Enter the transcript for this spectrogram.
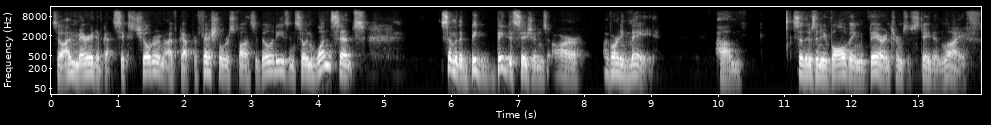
So I'm married, I've got six children, I've got professional responsibilities. And so, in one sense, some of the big, big decisions are I've already made. Um, so there's an evolving there in terms of state in life.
